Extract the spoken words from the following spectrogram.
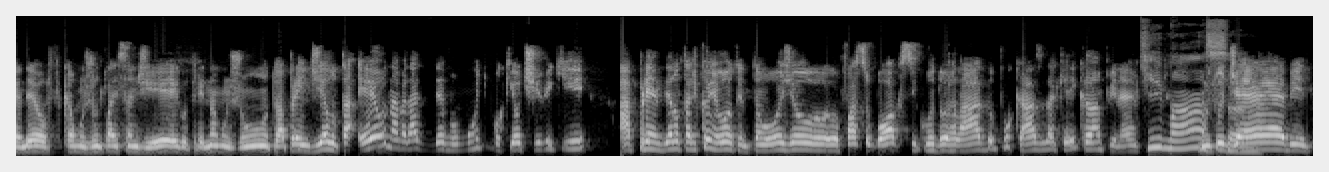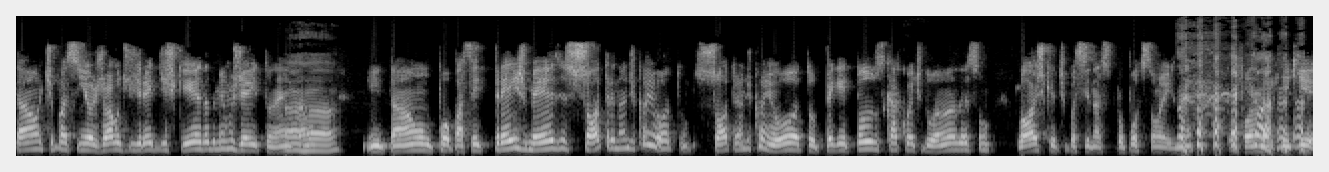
entendeu? Ficamos juntos lá em San Diego, treinamos junto, aprendi a lutar. Eu, na verdade, devo muito porque eu tive que aprender a lutar de canhoto. Então hoje eu, faço boxe com os dois lados por causa daquele camp, né? Que massa! Muito jab. Então, tipo assim, eu jogo de direita e de esquerda do mesmo jeito, né? Então, uhum. Então, pô, passei três meses só treinando de canhoto. Só treinando de canhoto. Peguei todos os cacoetes do Anderson. Lógico que, tipo assim, nas proporções, né? Tô falando aqui que.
